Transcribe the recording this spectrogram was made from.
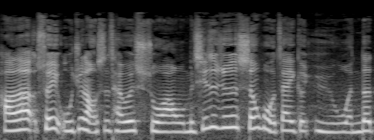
好了，所以吴军老师才会说啊，我们其实就是生活在一个语文的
